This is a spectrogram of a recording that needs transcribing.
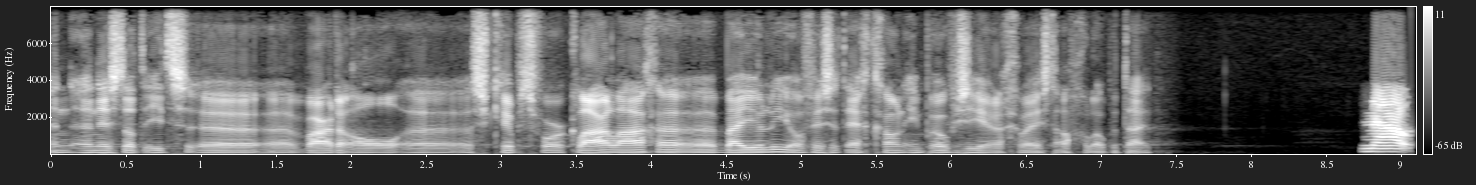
En, en is dat iets uh, waar er al uh, scripts voor klaar lagen bij jullie? Of is het echt gewoon improviseren geweest de afgelopen tijd? Nou,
